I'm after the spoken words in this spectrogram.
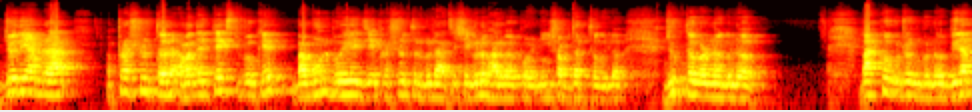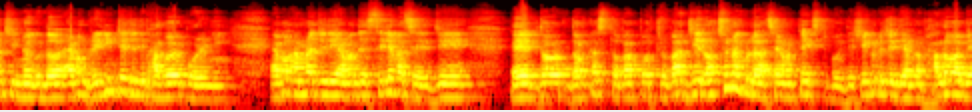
যদি আমরা প্রশ্ন উত্তর আমাদের টেক্সট বুকের বা মূল বইয়ে যে প্রশ্ন উত্তরগুলো আছে, সেগুলো ভালোভাবে পড়ে নিই, শব্দার্থগুলো, যুক্তবর্ণগুলো বাক্য গঠনগুলো বিরাম চিহ্নগুলো, এবং রিডিংটা যদি ভালোভাবে পড়ে নিই, এবং আমরা যদি আমাদের সিলেবাসে যে দরখাস্ত বা পত্র বা যে রচনাগুলো আছে আমার টেক্সট বইতে, সেগুলো যদি আমরা ভালোভাবে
